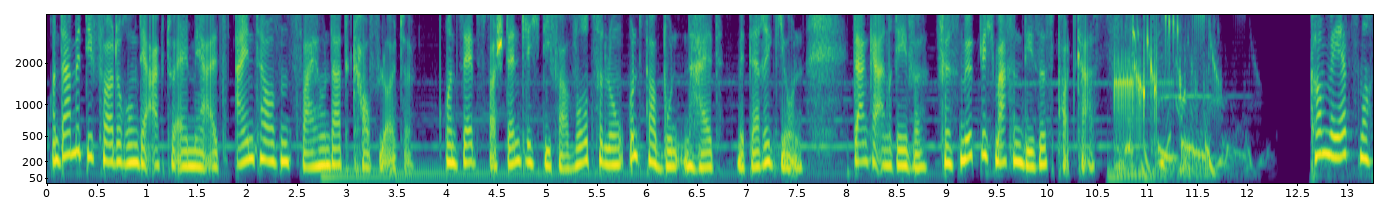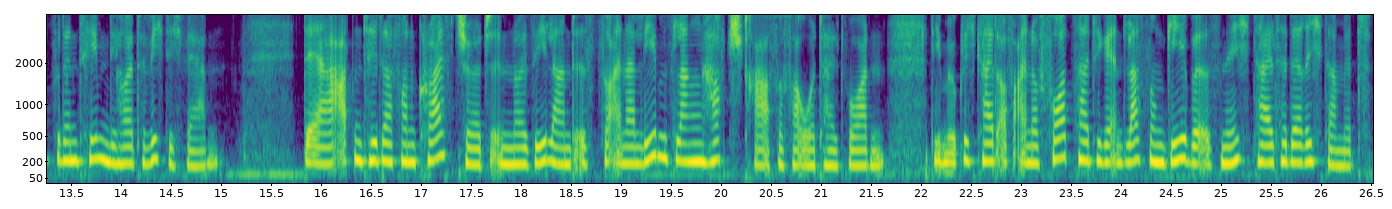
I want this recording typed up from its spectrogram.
und damit die Förderung der aktuell mehr als 1200 Kaufleute. Und selbstverständlich die Verwurzelung und Verbundenheit mit der Region. Danke an Rewe fürs Möglichmachen dieses Podcasts. Kommen wir jetzt noch zu den Themen, die heute wichtig werden. Der Attentäter von Christchurch in Neuseeland ist zu einer lebenslangen Haftstrafe verurteilt worden. Die Möglichkeit auf eine vorzeitige Entlassung gebe es nicht, teilte der Richter mit.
